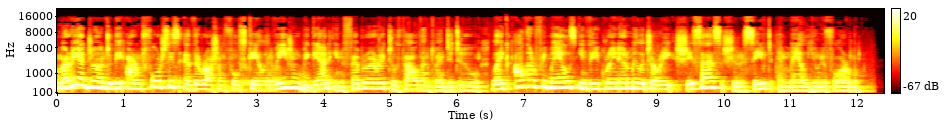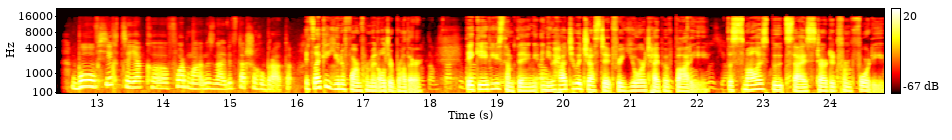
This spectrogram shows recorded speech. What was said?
Maria joined the armed forces as the Russian full scale invasion began in February 2022. Like other females in the Ukrainian military, she says she received a male uniform. It's like a uniform from an older brother. They gave you something and you had to adjust it for your type of body. The smallest boot size started from 40,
